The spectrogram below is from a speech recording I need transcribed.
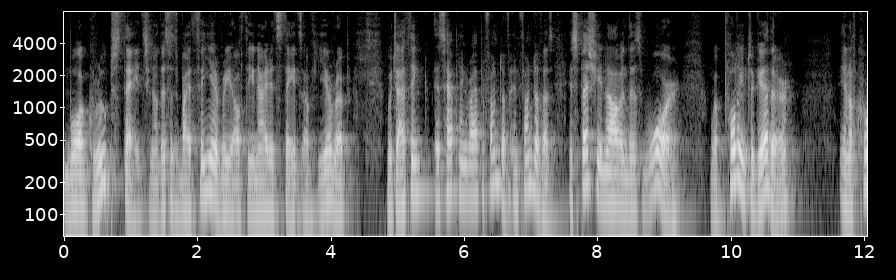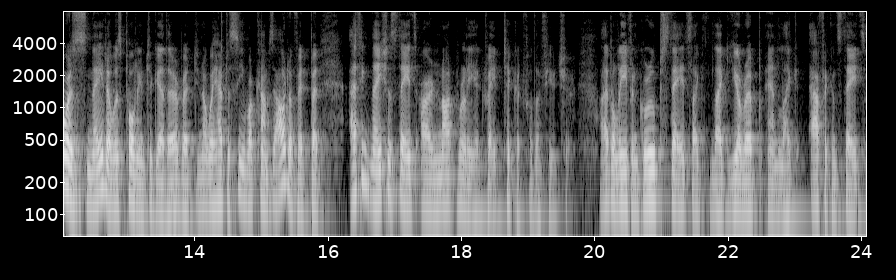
more group states. You know, this is my theory of the United States of Europe, which I think is happening right in front of in front of us, especially now in this war we're pulling together. And of course, NATO is pulling together, but you know we have to see what comes out of it. But I think nation states are not really a great ticket for the future. I believe in group states like, like Europe and like African states,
